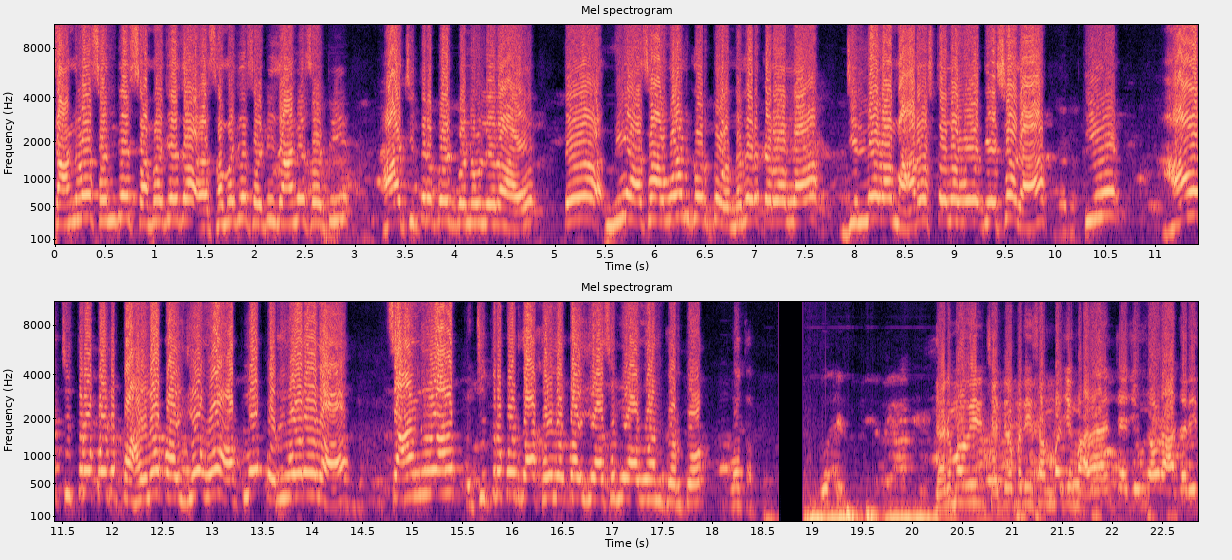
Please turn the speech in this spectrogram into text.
चांगला संदेश समाजाचा समाजासाठी जाण्यासाठी हा चित्रपट बनवलेला आहे. तर मी असं आव्हान करतो नगरकरांना जिल्ह्याला महाराष्ट्राला व देशाला की हा चित्रपट पाहायला पाहिजे व आपल्या परिवाराला चांगला चित्रपट दाखवला पाहिजे असं मी आव्हान करतो. धर्मवीर छत्रपती संभाजी महाराजांच्या जीवनावर आधारित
